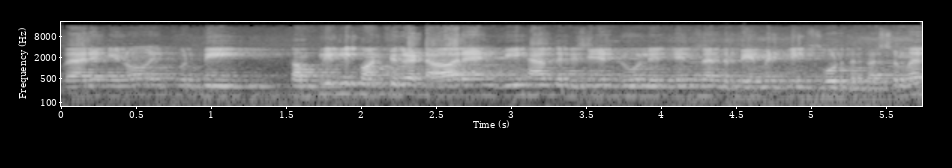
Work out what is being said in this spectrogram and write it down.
wherein you know it could be completely configured at our end. We have the decision rule engines and the payment links go to the customer.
